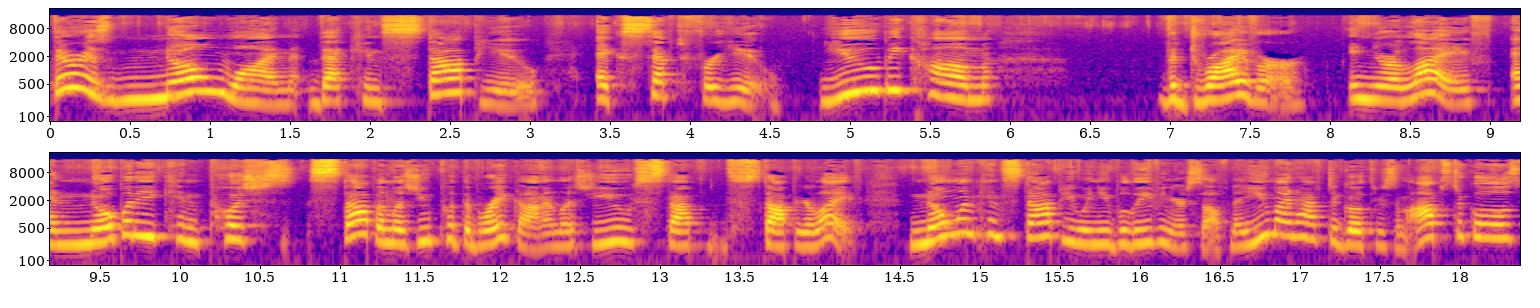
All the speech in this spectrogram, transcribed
there is no one that can stop you except for you. You become the driver in your life and nobody can push stop unless you put the brake on unless you stop stop your life. No one can stop you when you believe in yourself. Now you might have to go through some obstacles.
